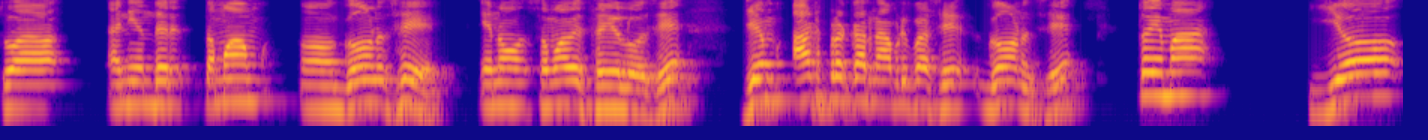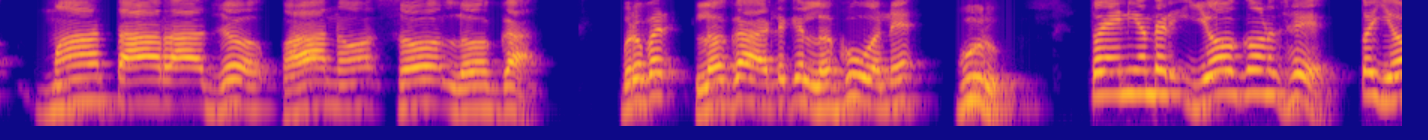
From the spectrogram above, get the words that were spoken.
તો આ આની અંદર તમામ ગણ છે એનો સમાવેશ થયેલો છે. જેમ આઠ પ્રકારના આપણી પાસે ગણ છે, તો એમાં ય, મા તારા જ, ભા, ન, સ લગા બરોબર? લગા એટલે કે લઘુ અને ગુરુ. તો એની અંદર ય ગણ છે. તો ય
